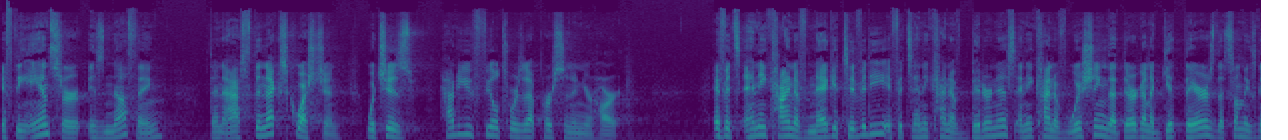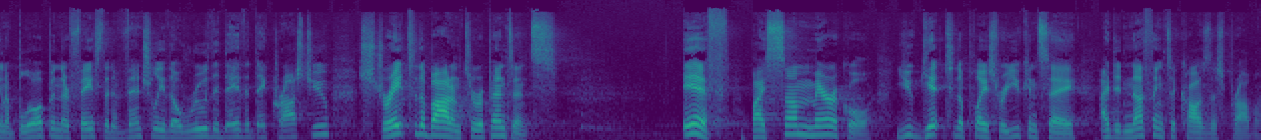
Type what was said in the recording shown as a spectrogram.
If the answer is nothing, then ask the next question, which is how do you feel towards that person in your heart? If it's any kind of negativity, if it's any kind of bitterness, any kind of wishing that they're going to get theirs, that something's going to blow up in their face, that eventually they'll rue the day that they crossed you, straight to the bottom to repentance. If by some miracle you get to the place where you can say, I did nothing to cause this problem.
